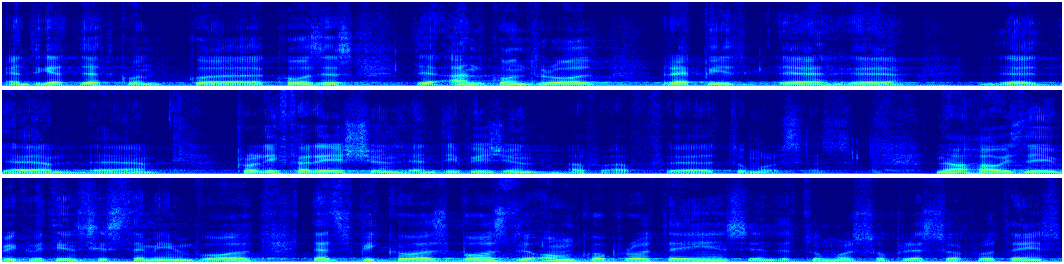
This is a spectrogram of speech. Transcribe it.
and get that causes the uncontrolled rapid the, um, proliferation and division of, of uh, tumor cells. Now, how is the ubiquitin system involved? That's because both the oncoproteins and the tumor suppressor proteins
